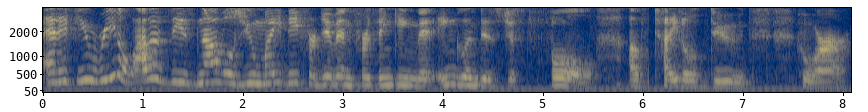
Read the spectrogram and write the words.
And if you read a lot of these novels, you might be forgiven for thinking that England is just full of titled dudes who are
